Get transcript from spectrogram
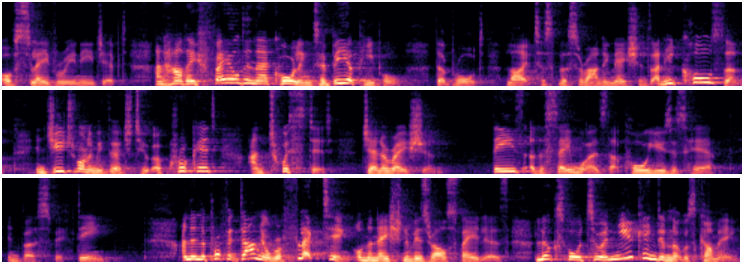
of slavery in Egypt and how they failed in their calling to be a people that brought light to the surrounding nations. And he calls them, in Deuteronomy 32, a crooked and twisted generation. These are the same words that Paul uses here in verse 15. And then the prophet Daniel, reflecting on the nation of Israel's failures, looks forward to a new kingdom that was coming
